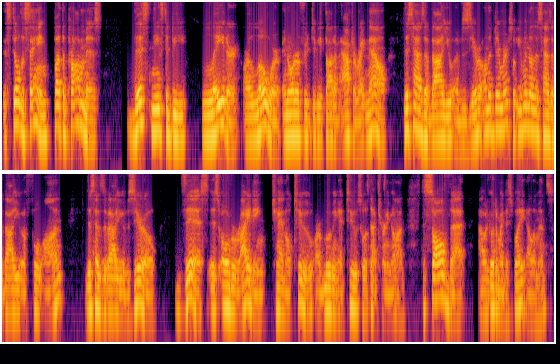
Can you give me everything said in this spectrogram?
is still the same, but the problem is this needs to be later or lower in order for it to be thought of after. Right now, this has a value of zero on the dimmer. So even though this has a value of full on, this has a value of zero. This is overriding channel two or moving head two, so it's not turning on. To solve that, I would go to my display elements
